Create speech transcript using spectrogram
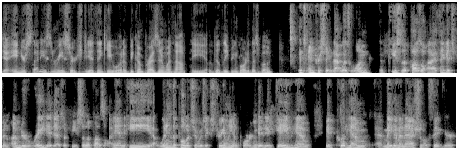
in your studies and research, do you think he would have become president without the the leaping board of this book? It's interesting. That was one piece of the puzzle, and I think it's been underrated as a piece of the puzzle. And he winning the Pulitzer was extremely important. It, it gave him, it put him, made him a national figure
